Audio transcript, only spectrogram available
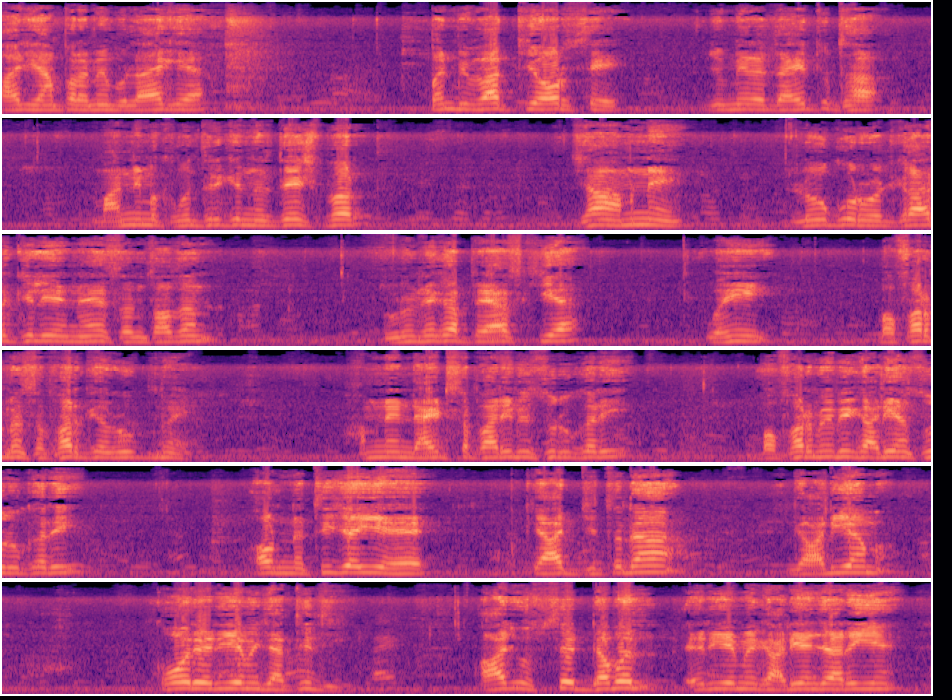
आज यहाँ पर हमें बुलाया गया वन विभाग की ओर से, जो मेरा दायित्व था, माननीय मुख्यमंत्री के निर्देश पर, जहाँ हमने लोगों को रोज़गार के लिए नए संसाधन ढूँढने का प्रयास किया। वहीं बफर में सफ़र के रूप में हमने नाइट सफारी भी शुरू करी, बफर में भी गाड़ियाँ शुरू करी। और नतीजा ये है कि आज जितना गाड़ियाँ कोर एरिया में जाती थी, आज उससे डबल एरिया में गाड़ियाँ जा रही हैं।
